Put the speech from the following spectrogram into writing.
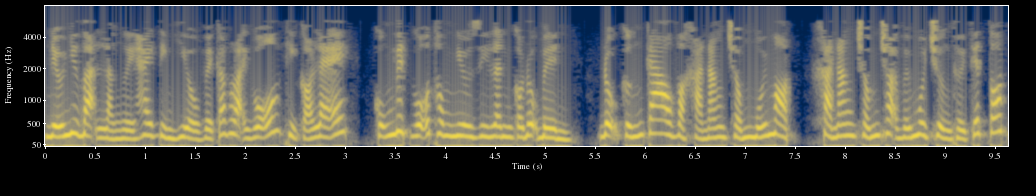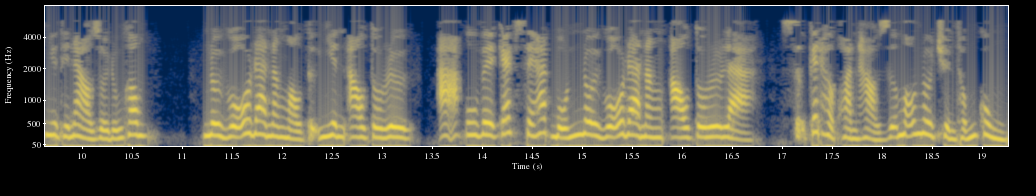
Nếu như bạn là người hay tìm hiểu về các loại gỗ thì có lẽ, cũng biết gỗ thông New Zealand có độ bền, độ cứng cao và khả năng chống mối mọt, khả năng chống chọi với môi trường thời tiết tốt như thế nào rồi đúng không? Nồi gỗ đa năng màu tự nhiên Autoru, AUVKCH4 nồi gỗ đa năng Autoru là sự kết hợp hoàn hảo giữa mẫu nôi truyền thống cùng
